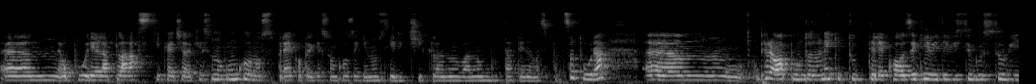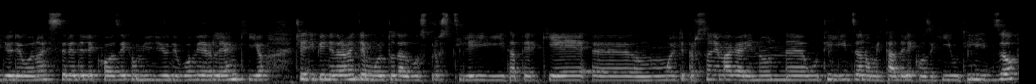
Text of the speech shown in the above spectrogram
um, oppure la plastica, cioè che sono comunque uno spreco perché sono cose che non si riciclano e vanno buttate nella spazzatura, um, però appunto non è che tutte le cose che avete visto in questo video devono essere delle cose che, oh mio Dio, devo averle anch'io, cioè dipende veramente molto dal vostro stile di vita perché uh, molte persone magari non utilizzano metà delle cose che io utilizzo,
